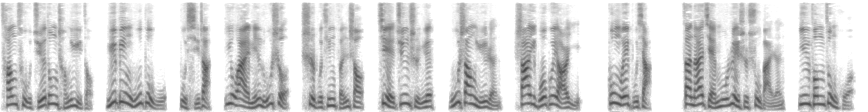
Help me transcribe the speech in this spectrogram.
仓促绝东城欲走。于兵无不武，不习战，又爱民庐舍，誓不听焚烧。借军士曰：“无伤于人，杀一伯归而已。”攻为不下。赞乃简募锐士数百人，因风纵火，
